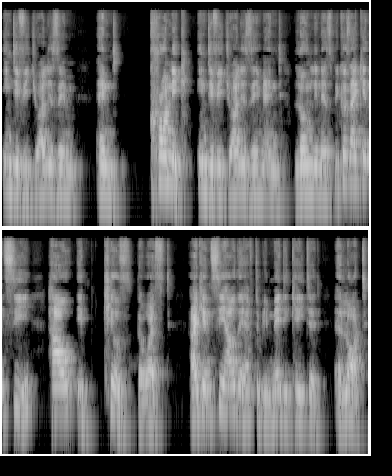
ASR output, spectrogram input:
individualism and chronic individualism and loneliness because I can see how it kills the West. I can see how they have to be medicated a lot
